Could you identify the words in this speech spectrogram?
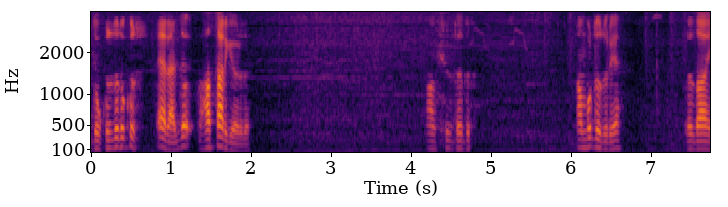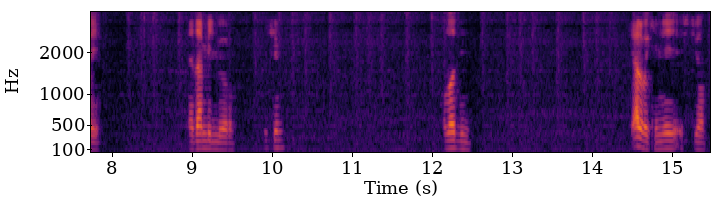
9'da 9. Herhalde hasar gördü. Tamam şurada dur. Tamam burada dur ya. Burada daha iyi. Neden bilmiyorum. Kim? Oladin. Gel bakayım ne istiyorsun?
